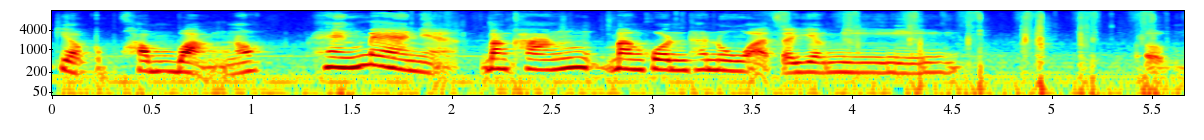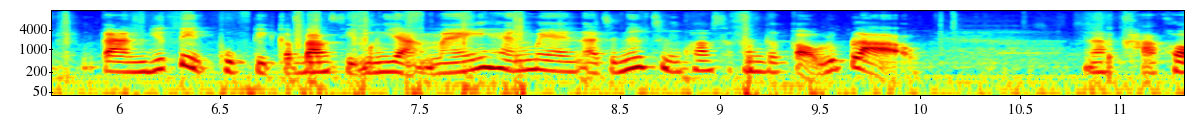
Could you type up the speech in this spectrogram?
เกี่ยวกับความหวังเนาะแฮงแมนเนี่ย บางครั้งบางคนธนูอาจจะยังมีการยึดติดผูกติดกับบางสิ่งบางอย่างไหมแฮงแมนอาจจะนึกถึงความสัมพันธ์เก่าๆหรือเปล่านะคะ ขอ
